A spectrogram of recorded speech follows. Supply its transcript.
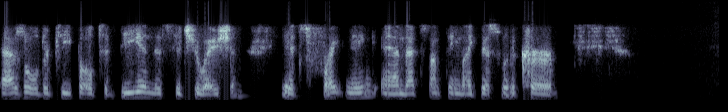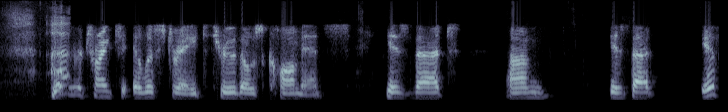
as older people to be in this situation. It's frightening, and that something like this would occur. What uh, we're trying to illustrate through those comments is that um, is that if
